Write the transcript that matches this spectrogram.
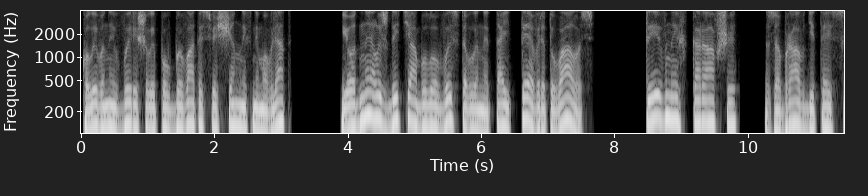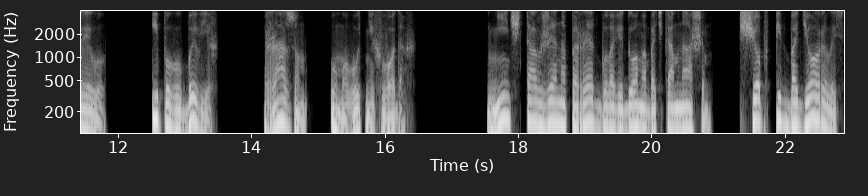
Коли вони вирішили повбивати священних немовлят, і одне лиш дитя було виставлене та й те врятувалось, ти в них, каравши, забрав дітей силу і погубив їх разом у могутніх водах. Ніч та вже наперед була відома батькам нашим, щоб підбадьорились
